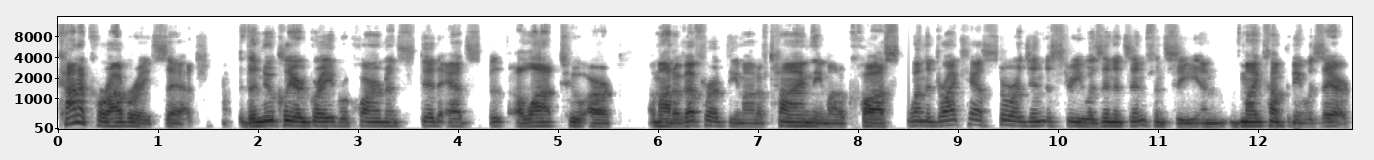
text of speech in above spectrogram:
kind of corroborates that. The nuclear grade requirements did add a lot to our amount of effort, the amount of time, the amount of cost. When the dry cask storage industry was in its infancy and my company was there,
